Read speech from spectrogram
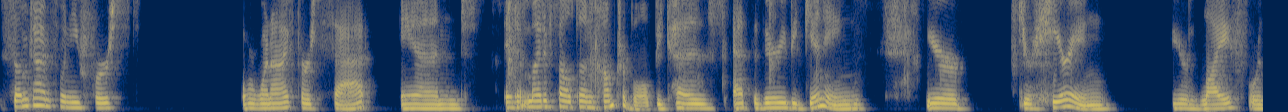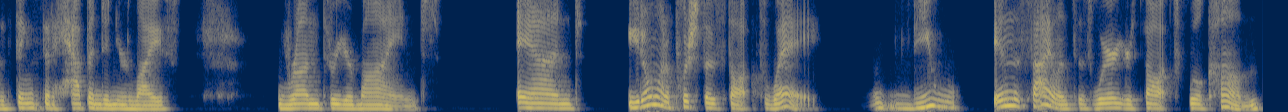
sometimes when you first, or when I first sat, and, it might have felt uncomfortable because at the very beginning, you're you're hearing your life or the things that happened in your life run through your mind. And you don't want to push those thoughts away. You in the silence is where your thoughts will come.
